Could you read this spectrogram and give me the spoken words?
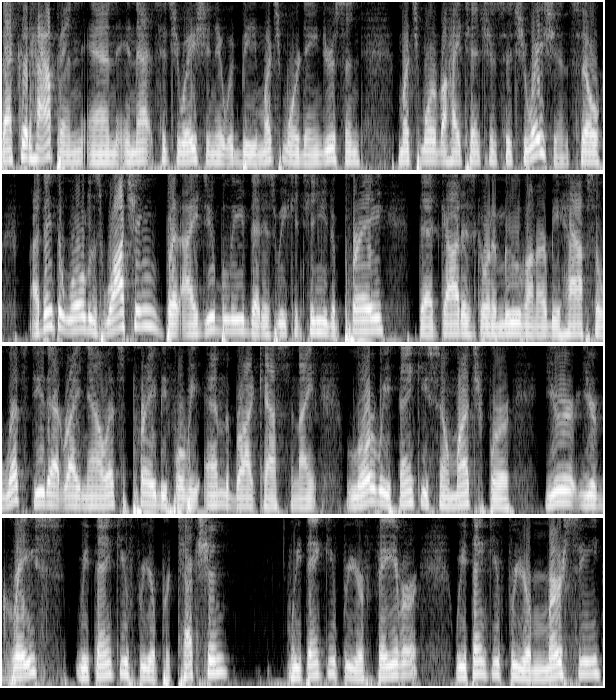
That could happen. And in that situation, it would be much more dangerous and much more of a high tension situation. So I think the world is watching, but I do believe that as we continue to pray, that God is going to move on our behalf. So let's do that right now. Let's pray before we end the broadcast tonight. Lord, we thank you so much for your your grace. We thank you for your protection. We thank you for your favor. We thank you for your mercy.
